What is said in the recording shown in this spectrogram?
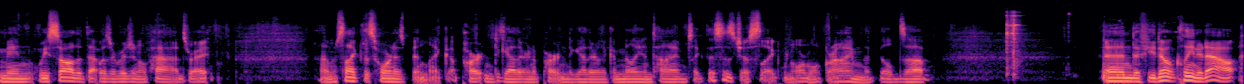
I mean, we saw that that was original pads, right? Um, it's like this horn has been like apart and together and apart and together like a million times. Like this is just like normal grime that builds up. And if you don't clean it out,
